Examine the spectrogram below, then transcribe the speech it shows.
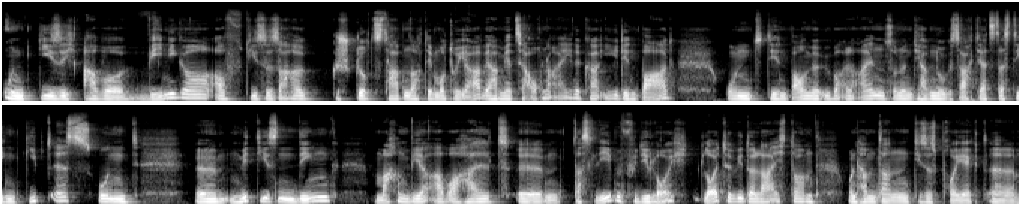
und die sich aber weniger auf diese Sache gestürzt haben nach dem Motto, ja, wir haben jetzt ja auch eine eigene KI, den Bart, und den bauen wir überall ein, sondern die haben nur gesagt, jetzt das Ding gibt es und äh, mit diesem Ding machen wir aber halt äh, das Leben für die Leuch Leute wieder leichter und haben dann dieses Projekt, äh, äh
